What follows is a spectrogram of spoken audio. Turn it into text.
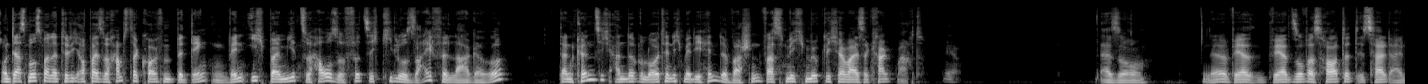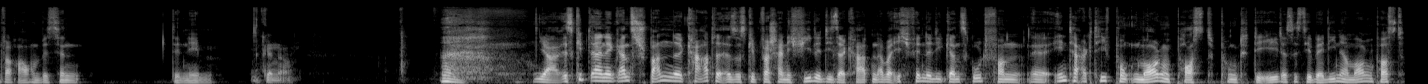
Und das muss man natürlich auch bei so Hamsterkäufen bedenken. Wenn ich bei mir zu Hause 40 Kilo Seife lagere, dann können sich andere Leute nicht mehr die Hände waschen, was mich möglicherweise krank macht. Ja. Also, ne, wer, wer sowas hortet, ist halt einfach auch ein bisschen daneben. Genau. Ja, es gibt eine ganz spannende Karte, also es gibt wahrscheinlich viele dieser Karten, aber ich finde die ganz gut von äh, interaktiv.morgenpost.de, das ist die Berliner Morgenpost.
